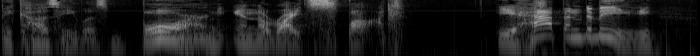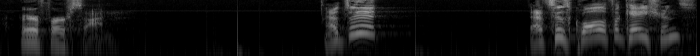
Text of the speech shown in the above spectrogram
Because he was born in the right spot. He happened to be her first son. That's it. That's his qualifications.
